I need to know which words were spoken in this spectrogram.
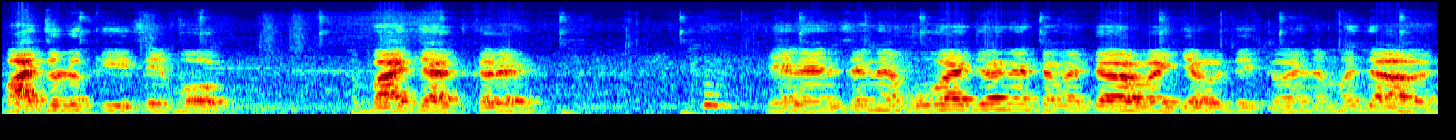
બાજડકી છે બહુ. બાજા કરે. એને છે ને હુવા જો ને તમે દસ વાગ્યા સુધી તો એને મજા આવે.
